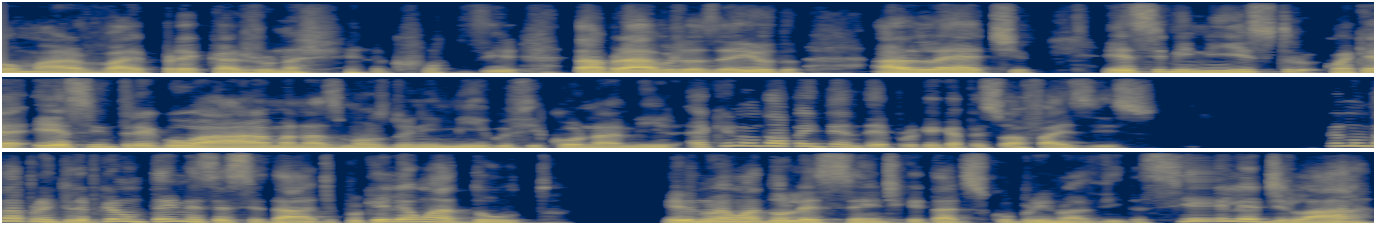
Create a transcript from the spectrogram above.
tomar, vai pré-caju na Tá bravo, Joséildo? Arlete, esse ministro, como é que é? Esse entregou a arma nas mãos do inimigo e ficou na mira. É que não dá para entender por que, que a pessoa faz isso. Não dá para entender, porque não tem necessidade, porque ele é um adulto. Ele não é um adolescente que está descobrindo a vida. Se ele é de lá,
